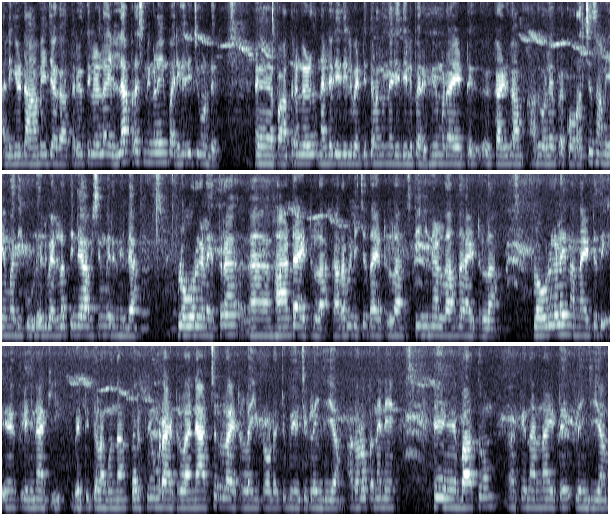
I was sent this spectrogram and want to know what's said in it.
അല്ലെങ്കിൽ ഡാമേജ് ആകുക അത്തരത്തിലുള്ള എല്ലാ പ്രശ്നങ്ങളെയും പരിഹരിച്ചുകൊണ്ട് പാത്രങ്ങൾ നല്ല രീതിയിൽ വെട്ടിത്തിളങ്ങുന്ന രീതിയിൽ പെർഫ്യൂംഡായിട്ട് കഴുകാം. അതുപോലെ ഇപ്പോൾ കുറച്ച് സമയം മതി. കൂടുതൽ വെള്ളത്തിന്റെ ആവശ്യം വരുന്നില്ല. ഫ്ലോറുകൾ എത്ര ഹാർഡായിട്ടുള്ള കറ പിടിച്ചതായിട്ടുള്ള സ്റ്റീനുള്ളതായിട്ടുള്ള ഫ്ലോറുകളെ നന്നായിട്ട് ക്ലീനാക്കി വെട്ടിത്തിളങ്ങുന്ന നാച്ചുറൽ ആയിട്ടുള്ള ഈ പ്രോഡക്റ്റ് ഉപയോഗിച്ച് ക്ലീൻ ചെയ്യാം. അതോടൊപ്പം തന്നെ ബാത്റൂം ഒക്കെ നന്നായിട്ട് ക്ലീൻ ചെയ്യാം.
